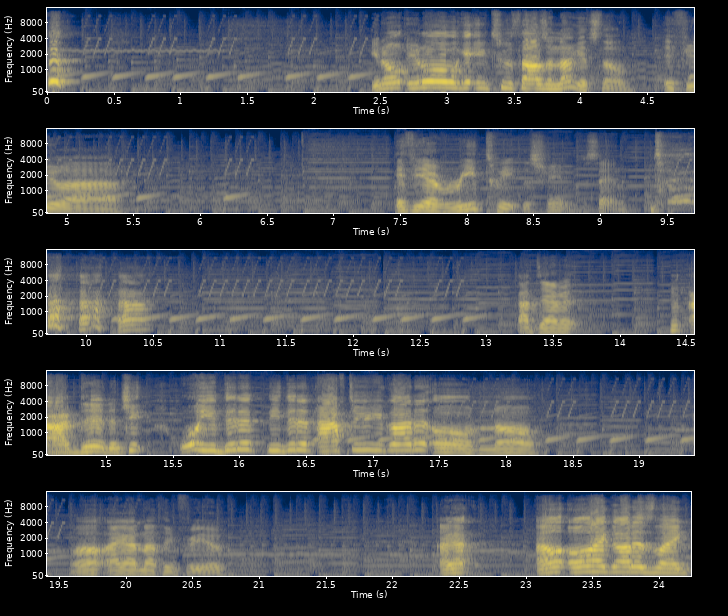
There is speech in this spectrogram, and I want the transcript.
you know. You know what will get you two thousand nuggets though if you uh if you retweet the stream. Just saying. God damn it. I did. Did she? Well, you did it? You did it after you got it? Oh, no. Well, I got nothing for you. I got... All, all I got is, like...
